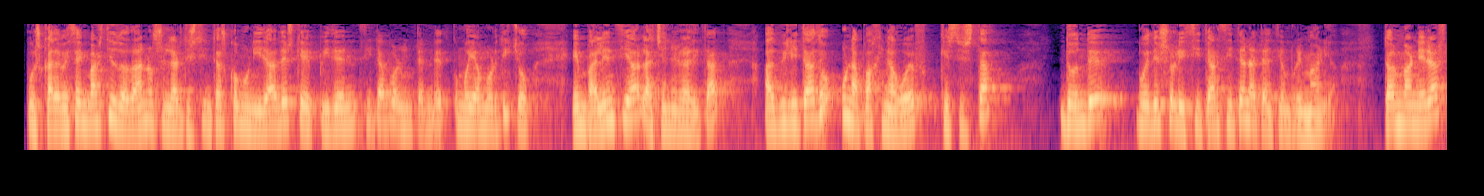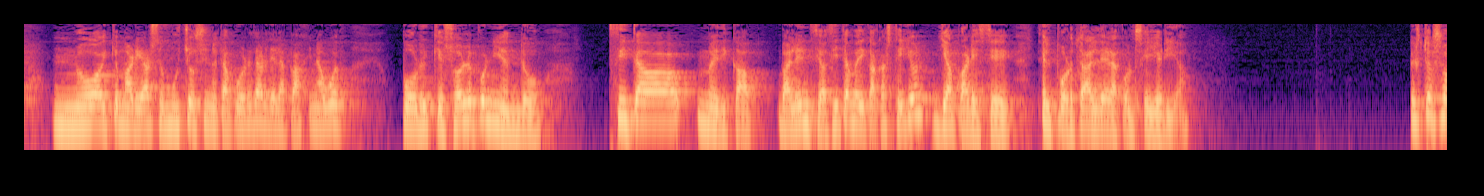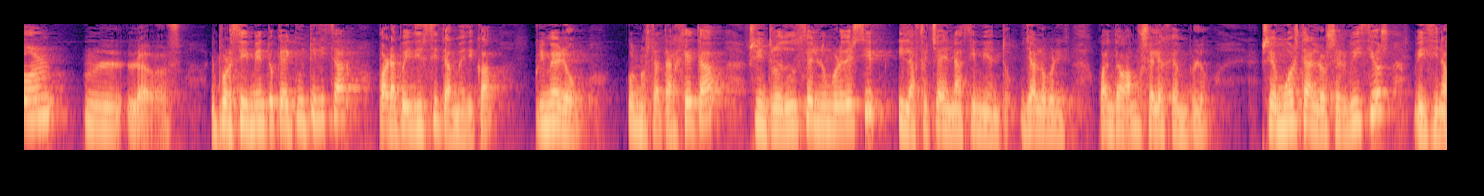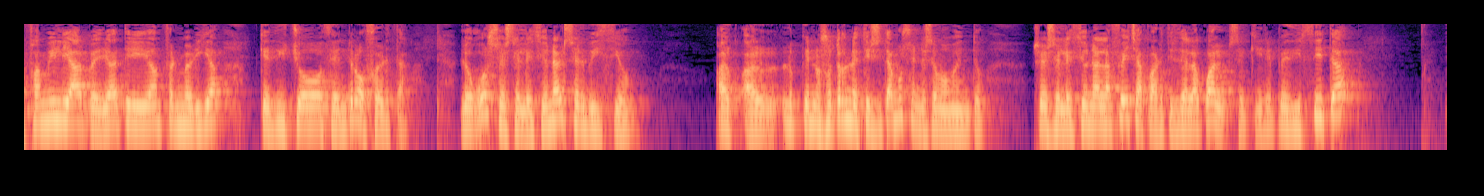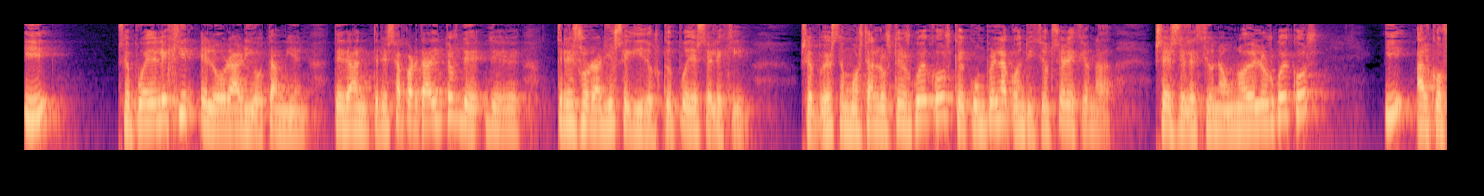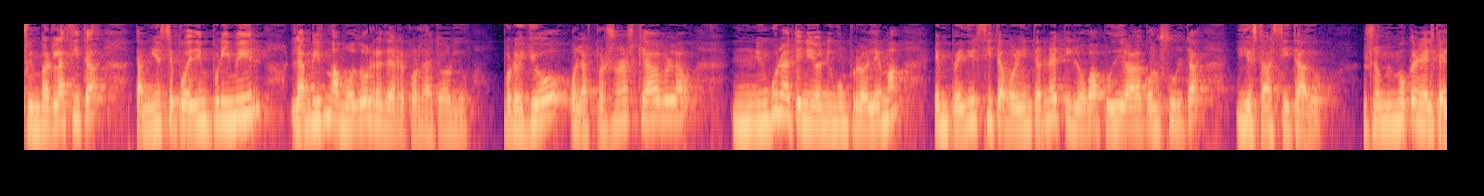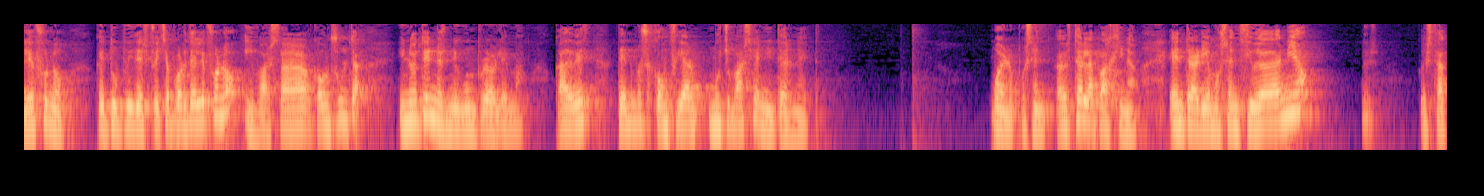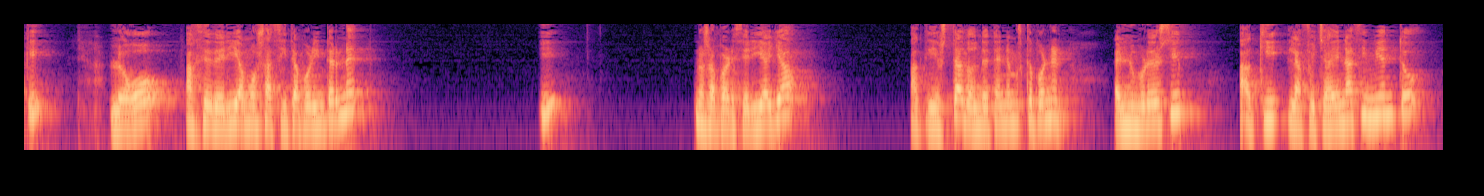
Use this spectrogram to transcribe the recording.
pues cada vez hay más ciudadanos en las distintas comunidades que piden cita por internet, como ya hemos dicho. En Valencia, la Generalitat ha habilitado una página web que es esta, donde puedes solicitar cita en atención primaria. De todas maneras, no hay que marearse mucho si no te acuerdas de la página web, porque solo poniendo cita médica Valencia o cita médica Castellón ya aparece el portal de la Consellería. Estos son los, el procedimiento que hay que utilizar para pedir cita médica. Primero, con nuestra tarjeta se introduce el número de SIP y la fecha de nacimiento. Ya lo veréis cuando hagamos el ejemplo se muestran los servicios, medicina familiar, pediatría, enfermería, que dicho centro oferta. Luego se selecciona el servicio, lo que nosotros necesitamos en ese momento. Se selecciona la fecha a partir de la cual se quiere pedir cita y se puede elegir el horario también. Te dan tres apartaditos de, tres horarios seguidos que puedes elegir. Se, pues, se muestran los tres huecos que cumplen la condición seleccionada. Se selecciona uno de los huecos y al confirmar la cita también se puede imprimir la misma modo red de recordatorio. Pero yo, con las personas que he hablado, ninguna ha tenido ningún problema en pedir cita por internet y luego acudir a la consulta y estar citado. Es lo mismo que en el teléfono, que tú pides fecha por teléfono y vas a la consulta y no tienes ningún problema. Cada vez tenemos que confiar mucho más en internet. Bueno, pues esta es la página. Entraríamos en Ciudadanía, que está aquí, Luego accederíamos a cita por internet y nos aparecería ya, aquí está donde tenemos que poner el número de SIP, aquí la fecha de nacimiento,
